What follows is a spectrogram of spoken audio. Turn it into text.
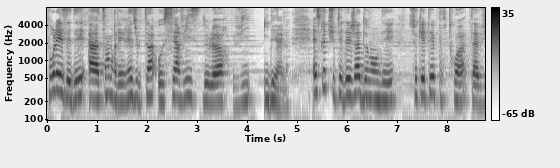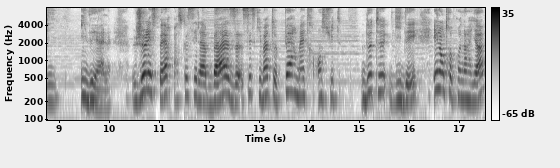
pour les aider à atteindre les résultats au service de leur vie idéale. Est-ce que tu t'es déjà demandé ce qu'était pour toi ta vie Je l'espère parce que c'est la base, c'est ce qui va te permettre ensuite de te guider et l'entrepreneuriat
